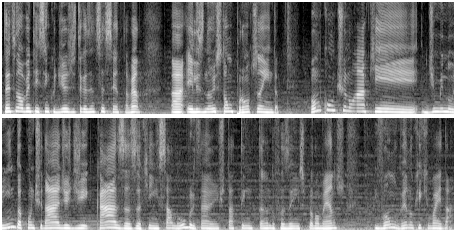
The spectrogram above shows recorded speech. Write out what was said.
195 dias de 360, tá vendo? Ah, eles não estão prontos ainda. Vamos continuar aqui diminuindo a quantidade de casas aqui insalubres, né? A gente tá tentando fazer isso pelo menos. E vamos ver no que, que vai dar.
